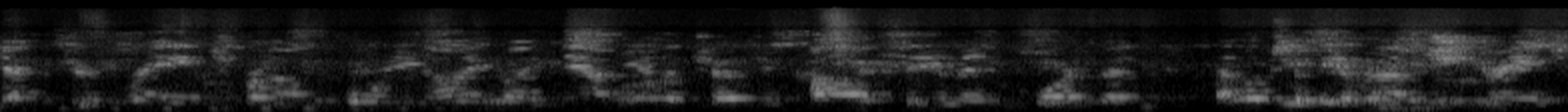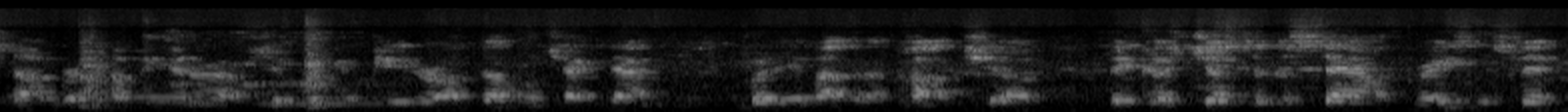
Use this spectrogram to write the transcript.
Temperatures range from 49 right now near the Trojan Coliseum in Portsmouth. That looks to be a rather strange number coming in on our supercomputer. I'll double check that for the 11 o'clock show. Because just to the south, Grayson's 58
